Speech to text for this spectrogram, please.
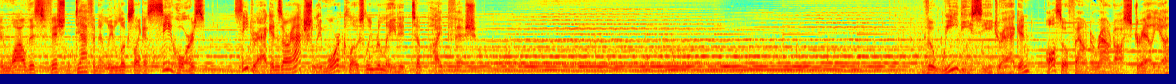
And while this fish definitely looks like a seahorse, sea dragons are actually more closely related to pipefish. The weedy sea dragon, also found around Australia,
